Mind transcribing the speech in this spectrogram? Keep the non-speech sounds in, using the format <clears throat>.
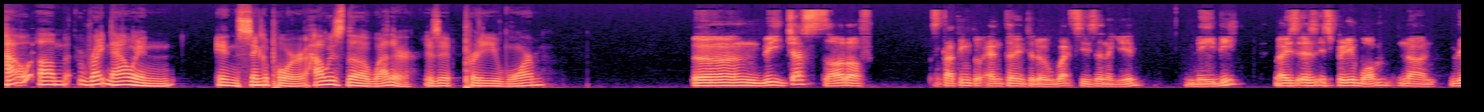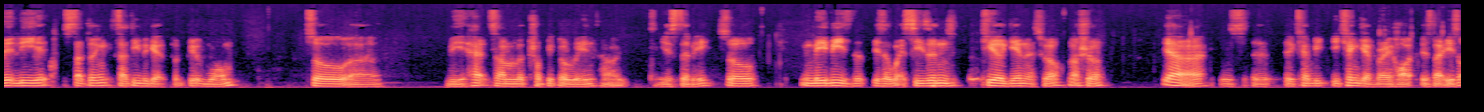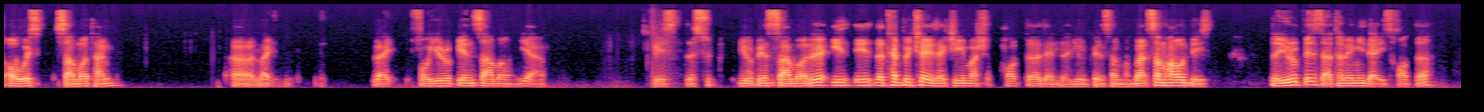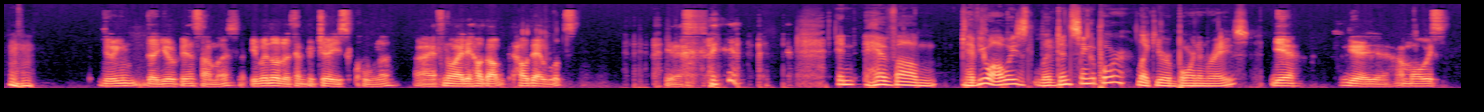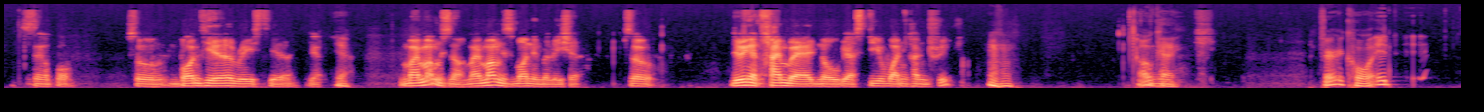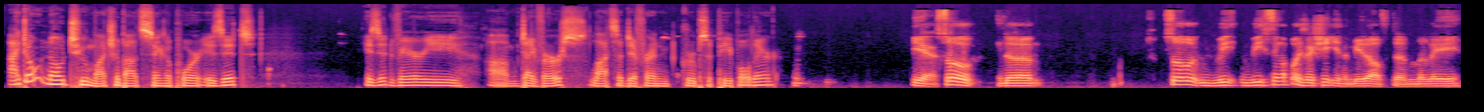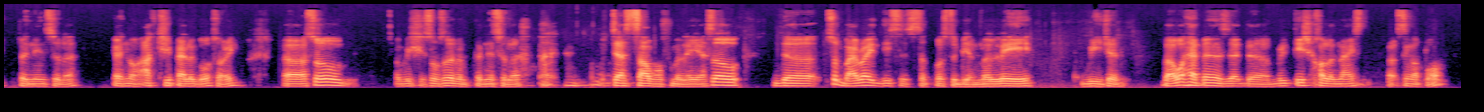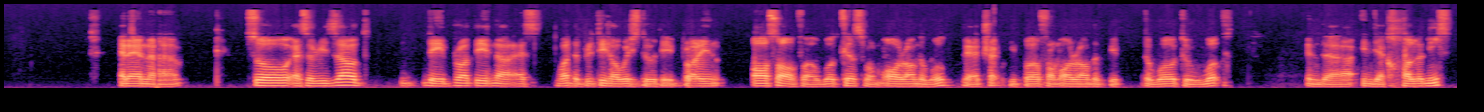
How um right now in in Singapore, how is the weather? Is it pretty warm? Um, we just sort of starting to enter into the wet season again, maybe. But it's, it's, it's pretty warm. Now lately, starting starting to get a bit warm. So uh, we had some tropical rain uh, yesterday. So maybe it's, it's a wet season here again as well. Not sure. Yeah, it's, uh, it can be it can get very hot. It's like it's always summertime. Uh, like like for European summer, yeah, it's the European summer. It, it, the temperature is actually much hotter than the European summer, but somehow this the Europeans are telling me that it's hotter mm-hmm. during the European summers, even though the temperature is cooler. I have no idea how that how that works. Yeah. <laughs> and have um have you always lived in Singapore? Like you were born and raised? Yeah. Yeah, yeah. I'm always Singapore. So born here, raised here. Yeah. Yeah. My mom is not. My mom is born in Malaysia. So during a time where no, we are still one country. Mm-hmm. Okay. Mm-hmm. Very cool. It I don't know too much about Singapore. Is it is it very um, diverse? Lots of different groups of people there. Yeah. So the so we we Singapore is actually in the middle of the Malay Peninsula. Uh, no, archipelago. Sorry. Uh, so which is also the peninsula, <laughs> just south of Malaya. So the so by right, this is supposed to be a Malay region. But what happened is that the British colonized uh, Singapore, and then uh, so as a result, they brought in uh, as what the British always do. They brought in all sort of uh, workers from all around the world. They attract people from all around the the world to work in the in their colonies.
